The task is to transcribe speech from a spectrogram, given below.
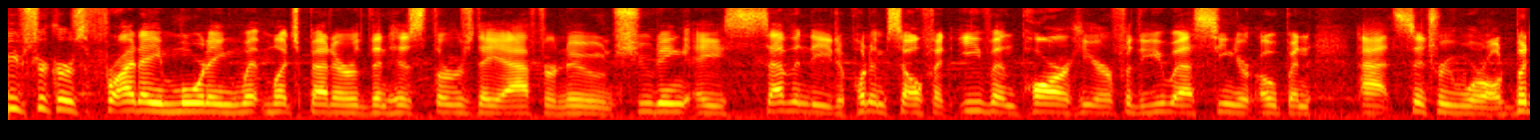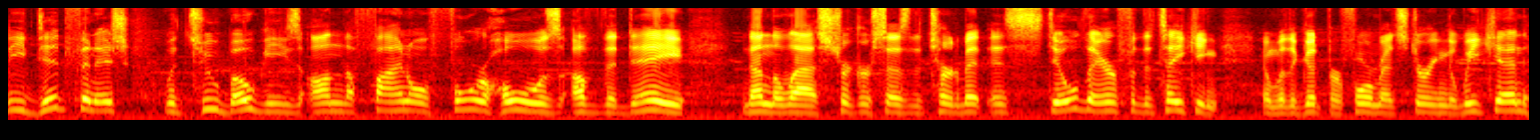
Steve Stricker's Friday morning went much better than his Thursday afternoon, shooting a 70 to put himself at even par here for the U.S. Senior Open at SentryWorld. But he did finish with two bogeys on the final four holes of the day. Nonetheless, Stricker says the tournament is still there for the taking, and with a good performance during the weekend,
